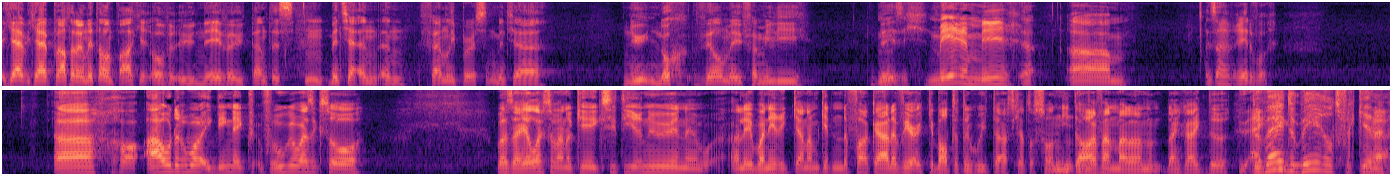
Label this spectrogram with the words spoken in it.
jij, jij praatte daar net al een paar keer over uw neven, uw tantes. Mm. Bent jij een, een family person? Bent jij nu nog veel met je familie bezig? Meer en meer. Ja. Ehm, Is daar een reden voor? eh, goh, ouder worden. Ik denk dat ik... Vroeger was ik zo... Was dat heel erg zo van, oké, ik zit hier nu en eh, allee, wanneer ik kan, I'm getting the fuck out of here. Ik heb altijd een goede thuis gehad of zo. Niet daarvan, maar dan, dan ga ik de, de wijde wereld verkennen. Ja,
